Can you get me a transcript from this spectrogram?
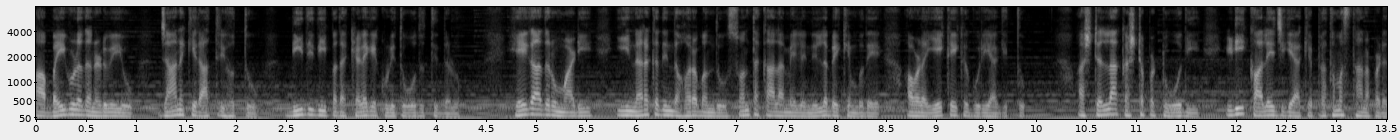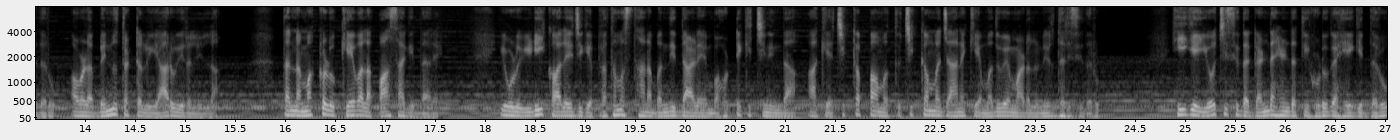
ಆ ಬೈಗುಳದ ನಡುವೆಯೂ ಜಾನಕಿ ರಾತ್ರಿ ಹೊತ್ತು ಬೀದಿ ದೀಪದ ಕೆಳಗೆ ಕುಳಿತು ಓದುತ್ತಿದ್ದಳು. ಹೇಗಾದರೂ ಮಾಡಿ ಈ ನರಕದಿಂದ ಹೊರಬಂದು ಸ್ವಂತ ಕಾಲ ಮೇಲೆ ನಿಲ್ಲಬೇಕೆಂಬುದೇ ಅವಳ ಏಕೈಕ ಗುರಿಯಾಗಿತ್ತು. ಅಷ್ಟೆಲ್ಲ ಕಷ್ಟಪಟ್ಟು ಓದಿ ಇಡೀ ಕಾಲೇಜಿಗೆ ಆಕೆ ಪ್ರಥಮ ಸ್ಥಾನ ಪಡೆದರು ಅವಳ ಬೆನ್ನು ತಟ್ಟಲು ಯಾರೂ ಇರಲಿಲ್ಲ. ತನ್ನ ಮಕ್ಕಳು ಕೇವಲ ಪಾಸಾಗಿದ್ದಾರೆ. ಇವಳು ಇಡೀ ಕಾಲೇಜಿಗೆ ಪ್ರಥಮ ಸ್ಥಾನ ಬಂದಿದ್ದಾಳೆ ಎಂಬ ಹೊಟ್ಟೆಕಿಚ್ಚಿನಿಂದ ಆಕೆಯ ಚಿಕ್ಕಪ್ಪ ಮತ್ತು ಚಿಕ್ಕಮ್ಮ ಜಾನಕಿಯ ಮದುವೆ ಮಾಡಲು ನಿರ್ಧರಿಸಿದರು. ಹೀಗೆ ಯೋಚಿಸಿದ ಗಂಡ ಹೆಂಡತಿ ಹುಡುಗ ಹೇಗಿದ್ದರೂ,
